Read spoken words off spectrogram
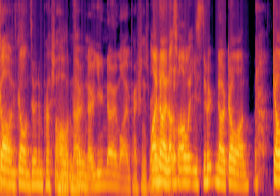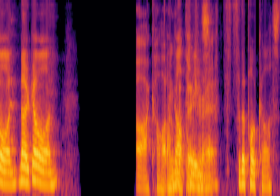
Go on, go on, do an impression. of Oh Morgan no, Freeman. no, you know my impressions. Were I know. awful. That's why I want you to do it. No, go on, go on. No, go on. Oh, I can't. I'm No, gonna please. it. For the podcast.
